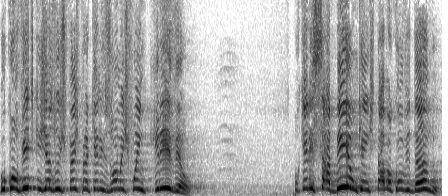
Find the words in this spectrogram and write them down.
O convite que Jesus fez para aqueles homens foi incrível, porque eles sabiam quem estava convidando.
